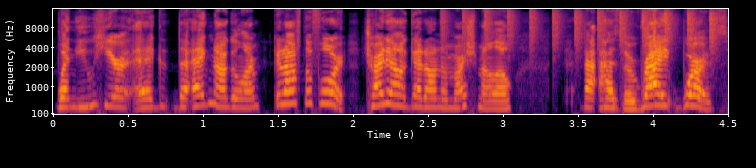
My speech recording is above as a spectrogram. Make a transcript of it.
When you hear egg, the eggnog alarm, get off the floor. Try to get on a marshmallow that has the right words.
